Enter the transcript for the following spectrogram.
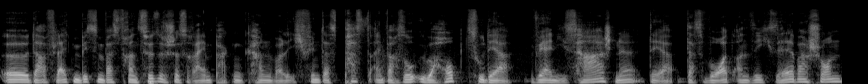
äh, da vielleicht ein bisschen was Französisches reinpacken kann, weil ich finde, das passt einfach so überhaupt zu der Vernissage, ne? der, das Wort an sich selber schon,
